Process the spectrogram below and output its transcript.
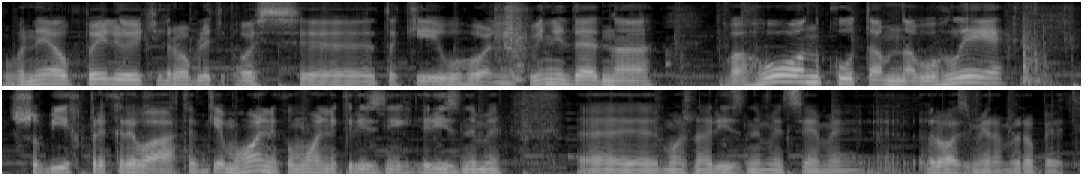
Вони опилюють, роблять ось е, такий вугольник. Він йде на вагонку, там на вугли, щоб їх прикривати. Таким вугольником вугольник різні, різними, е, можна різними цими е, розмірами робити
